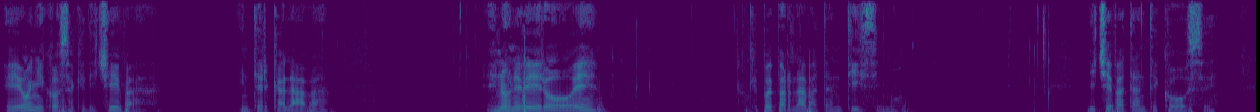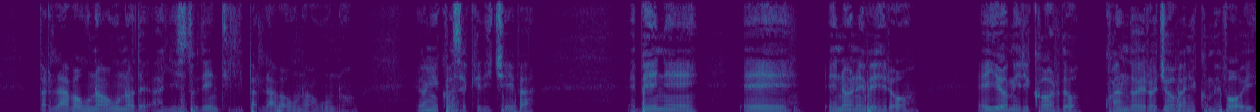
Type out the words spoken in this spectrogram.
e ogni cosa che diceva intercalava e non è vero eh? che poi parlava tantissimo. Diceva tante cose. Parlava uno a uno agli studenti gli parlava uno a uno. E ogni cosa che diceva ebbene eh, e non è vero. E io mi ricordo quando ero giovane come voi.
